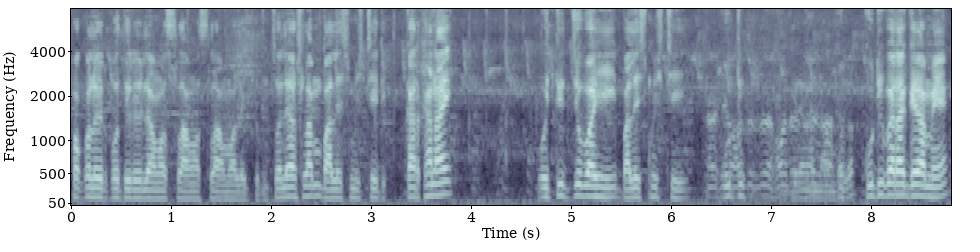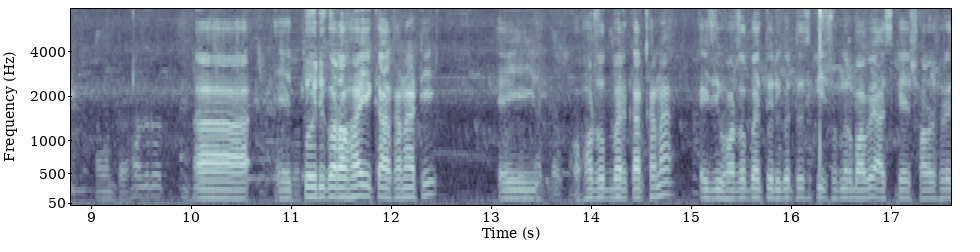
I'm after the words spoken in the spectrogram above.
সকলের প্রতি রইল আমার সালাম, আসসালাম আলাইকুম। চলে আসলাম বালিশ মিষ্টির কারখানায়। ঐতিহ্যবাহী বালিশ মিষ্টি কুটিপাড়া গ্রামে তৈরি করা হয় এই কারখানাটি। এই হরজত ভাইয়ের কারখানা। এই যে হরজত ভাই তৈরি করতেছে কি সুন্দরভাবে আজকে সরাসরি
